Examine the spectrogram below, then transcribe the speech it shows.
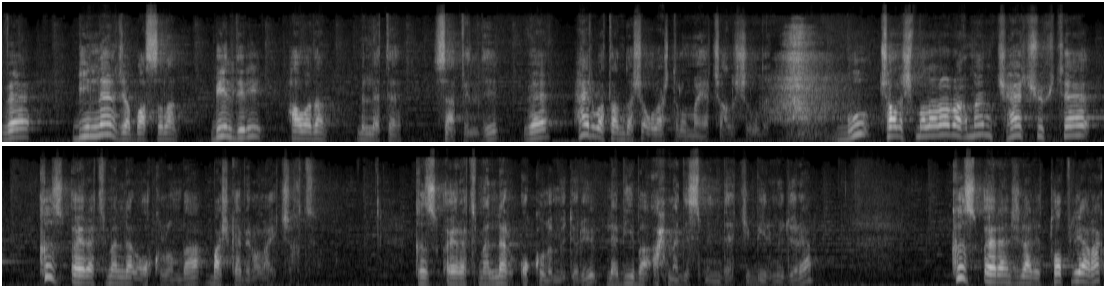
ve binlerce basılan bildiri havadan millete serpildi ve her vatandaşa ulaştırılmaya çalışıldı. Bu çalışmalara rağmen Kerkük'te Kız Öğretmenler Okulu'nda başka bir olay çıktı. Kız Öğretmenler Okulu Müdürü Lebiba Ahmed ismindeki bir müdüre kız öğrencileri toplayarak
